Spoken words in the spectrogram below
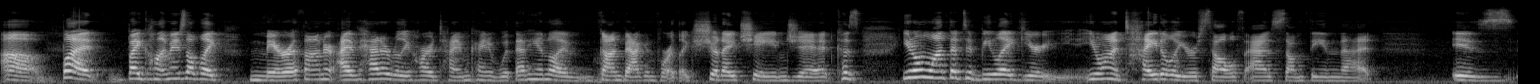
Um, but by calling myself like marathoner, I've had a really hard time kind of with that handle. I've gone back and forth like should I change it? Cuz you don't want that to be like your you don't want to title yourself as something that is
